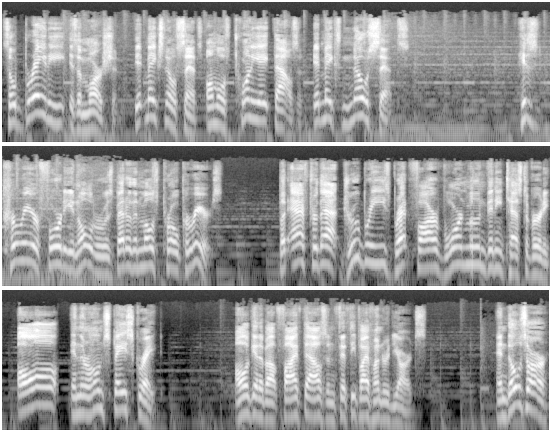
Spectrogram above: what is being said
So Brady is a Martian. It makes no sense. Almost 28,000. It makes no sense. His career 40 and older was better than most pro careers. But after that, Drew Brees, Brett Favre, Warren Moon, Vinny Testaverde, all in their own space great, all get about 5,000, 5,500 yards. And those are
